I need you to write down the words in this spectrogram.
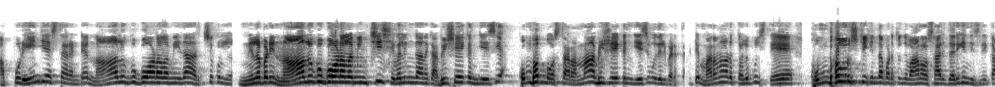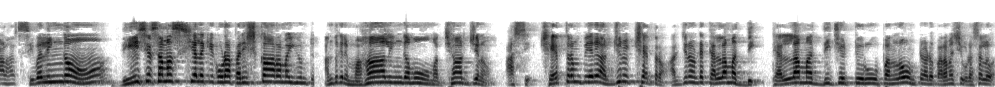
అప్పుడు ఏం చేస్తారంటే నాలుగు గోడల మీద అర్చకులు నిలబడి నాలుగు గోడల మించి శివలింగానికి అభిషేకం చేసి కుంభం పోస్తారు అన్నాభిషేకం చేసి వదిలిపెడతారు. అంటే మరనాడు తలుపుస్తే కుంభవృష్టి కింద పడుతుంది వాన ఒకసారి జరిగింది శ్రీకాళహస్తి. శివలింగం దేశ సమస్యలకి కూడా పరిష్కారమై ఉంటుంది. అందుకని మహాలింగము మధ్యార్జునం ఆ శి- క్షేత్రం పేరు అర్జున క్షేత్రం. అర్జునం అంటే తెల్లమద్ది. తెల్లమద్ది చెట్టు రూపంలో ఉంటాడు పరమశివుడు. అసలు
